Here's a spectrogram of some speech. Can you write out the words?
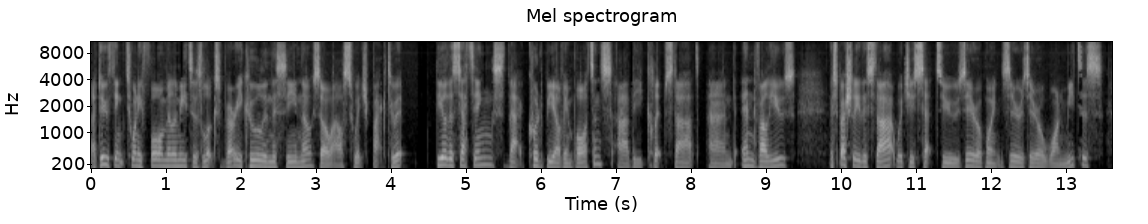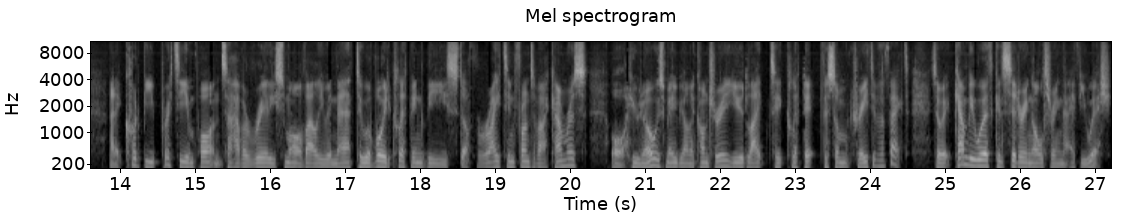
I do think 24mm looks very cool in this scene though, so I'll switch back to it. The other settings that could be of importance are the clip start and end values, especially the start, which is set to 0.001 meters, and it could be pretty important to have a really small value in there to avoid clipping the stuff right in front of our cameras, or who knows, maybe on the contrary, you'd like to clip it for some creative effect. So it can be worth considering altering that if you wish.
